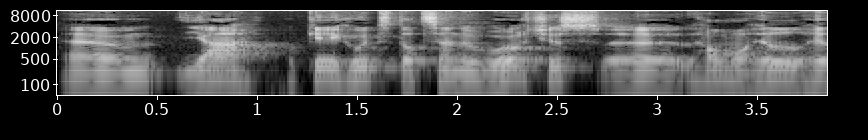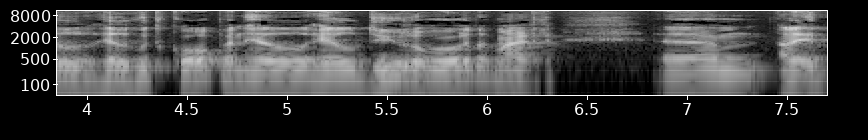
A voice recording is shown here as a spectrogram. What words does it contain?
Um, ja, oké, goed, dat zijn de woordjes. Uh, allemaal heel, heel, heel goedkoop en heel, heel dure woorden, maar um, allee,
